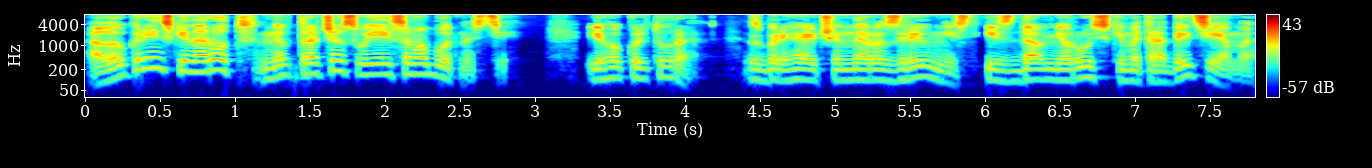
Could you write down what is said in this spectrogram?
Але український народ не втрачав своєї самобутності. Його культура, зберігаючи нерозривність із давньоруськими традиціями,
